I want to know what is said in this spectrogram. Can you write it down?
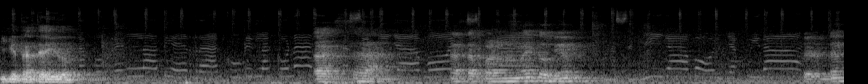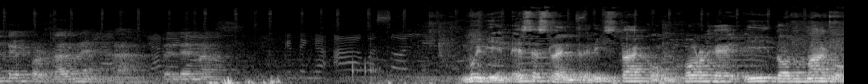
¿Y qué tal te ha ido? hasta, hasta por el momento bien, pero tengo que esforzarme a aprender más. Muy bien, esta es la entrevista con Jorge y Don Mago.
